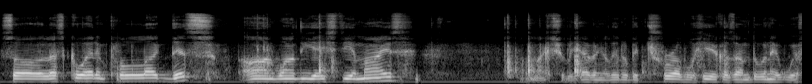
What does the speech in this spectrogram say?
so let's go ahead and plug this on one of the HDMI's. I'm actually having a little bit trouble here because I'm doing it with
